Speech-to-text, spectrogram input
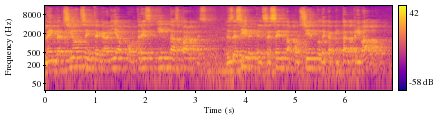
la inversión se integraría por tres quintas partes, es decir, el 60% de capital privado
